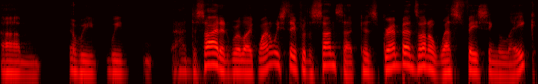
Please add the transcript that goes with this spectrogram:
Um, and we we had decided we're like, why don't we stay for the sunset? Because Grand Bend's on a west facing lake,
